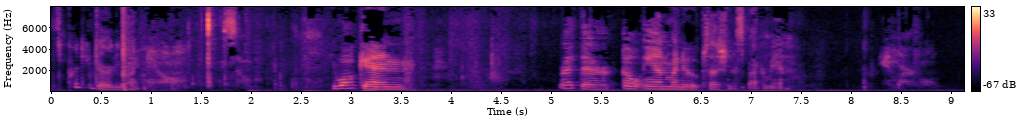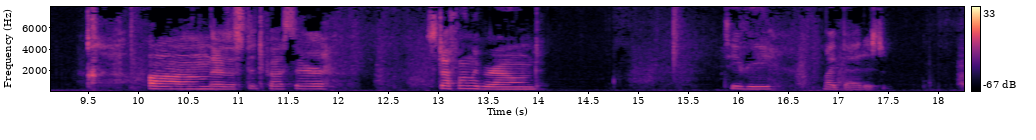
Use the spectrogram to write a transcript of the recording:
it's pretty dirty right now. So you walk in right there. Oh, and my new obsession is Spider-Man and Marvel. Um, there's a stitch poster, stuff on the ground, TV. My bed is a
